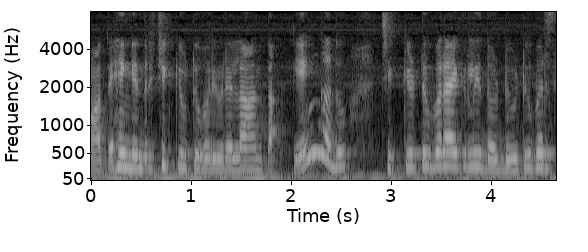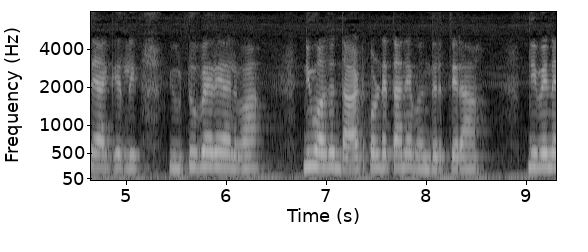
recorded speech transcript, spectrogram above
ಮಾತು. ಹೆಂಗೆ ಅಂದರೆ ಚಿಕ್ಕ ಯೂಟ್ಯೂಬರ್ ಇವರೆಲ್ಲ ಅಂತ. ಹೆಂಗದು? ಚಿಕ್ಕ ಯೂಟ್ಯೂಬರ್ ಆಗಿರಲಿ, ದೊಡ್ಡ ಯೂಟ್ಯೂಬರ್ಸೇ ಆಗಿರಲಿ. ಯೂಟ್ಯೂಬರೇ ಅಲ್ವಾ? ನೀವು ಅದನ್ನು ದಾಟ್ಕೊಂಡೇ ತಾನೇ ಬಂದಿರ್ತೀರಾ? ನೀವೇನ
